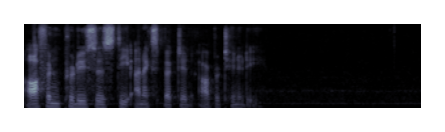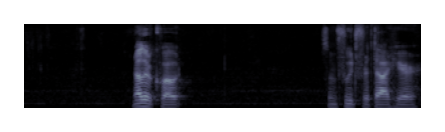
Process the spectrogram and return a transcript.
often produces the unexpected opportunity. Another quote, some food for thought here.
